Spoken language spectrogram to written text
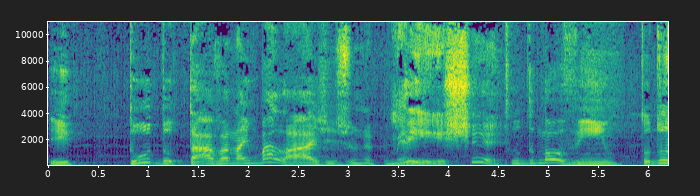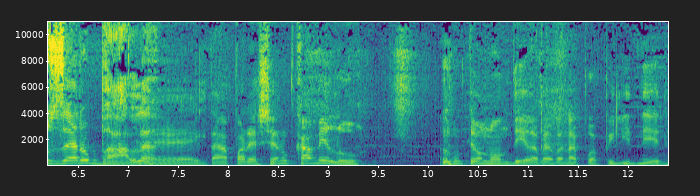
e tudo tava na embalagem, Júnior Pimenta. Vixe, Tudo novinho. tudo zero bala. É, ele tava parecendo o camelô. Eu não tenho o nome dele, vai, vai pôr apelido nele.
